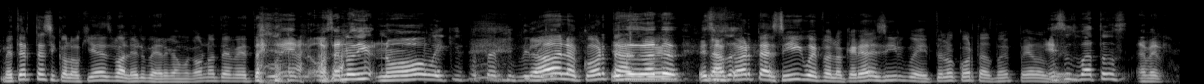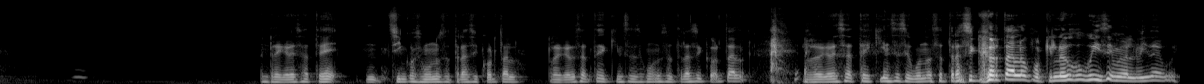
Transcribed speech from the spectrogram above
Meterte a psicología es valer verga, mejor no te metas. Bueno, o sea, no digo... No, güey, qué puta... qué. No, lo cortas, Esos güey. vatos- esos- Lo cortas, sí, güey, pero lo quería decir, güey. Tú lo cortas, no hay pedo, güey. Esos vatos... A ver. Regrésate cinco segundos atrás y córtalo. Regrésate 15 segundos atrás y córtalo. Regrésate 15 segundos atrás y córtalo, porque luego, güey, se me olvida, güey.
